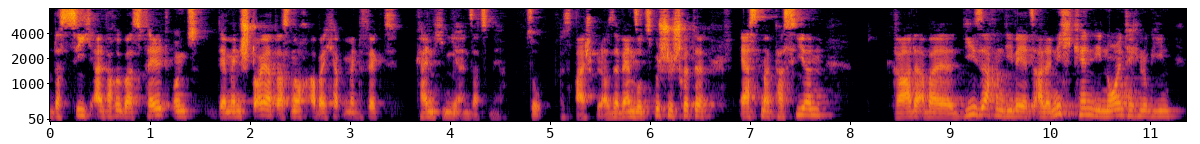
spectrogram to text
und das ziehe ich einfach übers Feld und der Mensch steuert das noch, aber ich habe im Endeffekt keinen Chemieeinsatz mehr. So, als Beispiel. Also da werden so Zwischenschritte erstmal passieren. Gerade aber die Sachen, die wir jetzt alle nicht kennen, die neuen Technologien,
